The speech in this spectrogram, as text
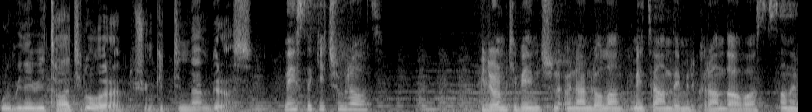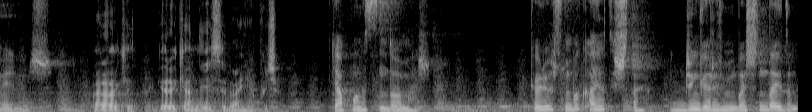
Bu bir nevi tatil olarak düşün. Git dinlen biraz. Neyse ki içim rahat. Biliyorum ki benim için önemli olan Metehan Demirkıran davası sana verilmiş. Merak etme. Gereken neyse ben yapacağım. Yapmalısın da Ömer. Görüyorsun bak hayat işte. Dün görevimin başındaydım.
